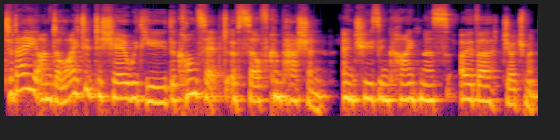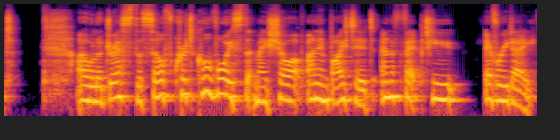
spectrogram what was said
Today, I'm delighted to share with you the concept of self compassion and choosing kindness over judgment. I will address the self critical voice that may show up uninvited and affect you every day.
